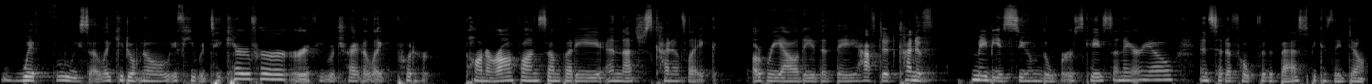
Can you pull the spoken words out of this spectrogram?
with Louisa. Like you don't know if he would take care of her or if he would try to like put her pawn her off on somebody, and that's just kind of like a reality that they have to kind of maybe assume the worst case scenario instead of hope for the best because they don't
